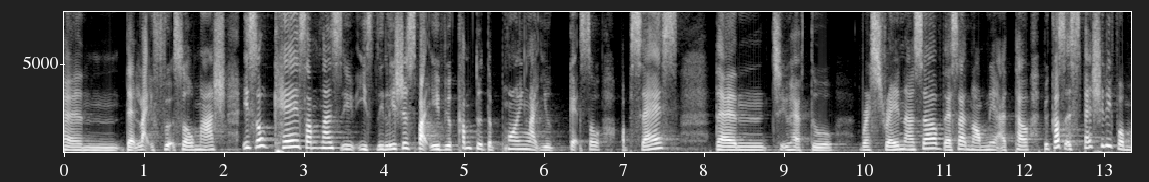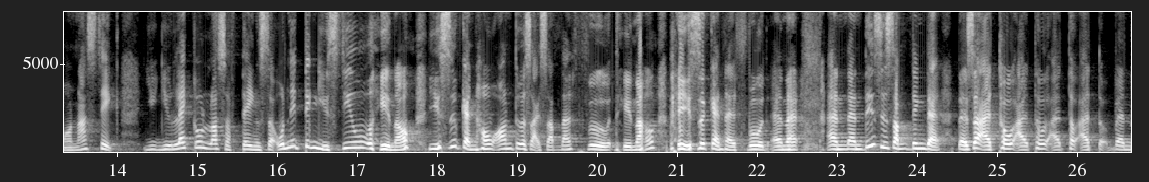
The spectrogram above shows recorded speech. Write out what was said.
and that like food so much. It's okay sometimes it's delicious, but if you come to the point like you get so obsessed, then you have to restrain ourselves. That's why normally I tell because especially for monastic, you, you let go lots of things. The only thing you still, you know, you still can hold on to is like sometimes food, you know, that you still can have food. And uh, and and this is something that that's why I told I told I told I told when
